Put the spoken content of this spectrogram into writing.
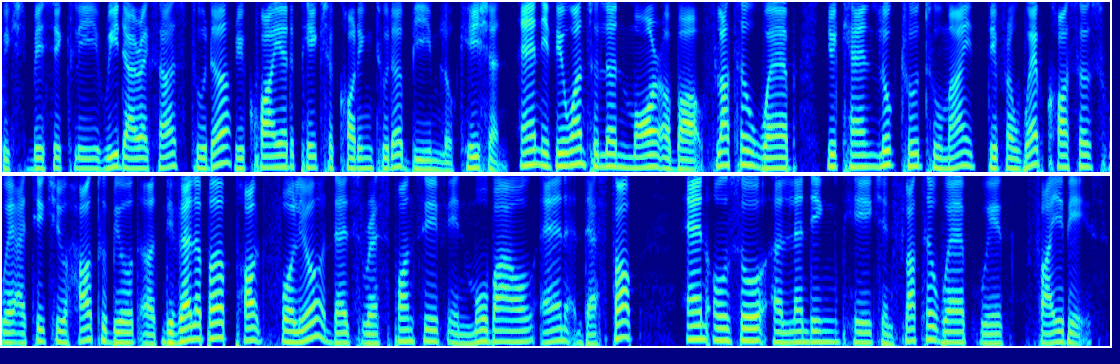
which basically redirects us to the required page according to the beam location. And if you want to learn more about Flutter Web, you can look through to my different web courses where I teach you how to build a developer portfolio that's responsive in mobile and desktop and also a landing page in Flutter Web with Firebase.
